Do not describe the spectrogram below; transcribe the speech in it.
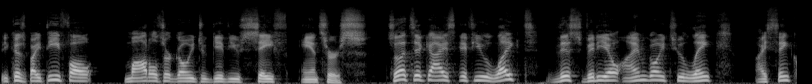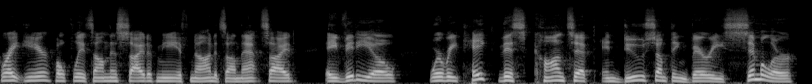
because by default, models are going to give you safe answers. So that's it, guys. If you liked this video, I'm going to link, I think right here, hopefully it's on this side of me. If not, it's on that side, a video where we take this concept and do something very similar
